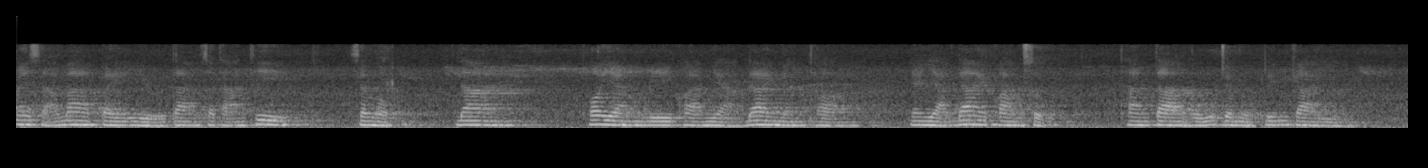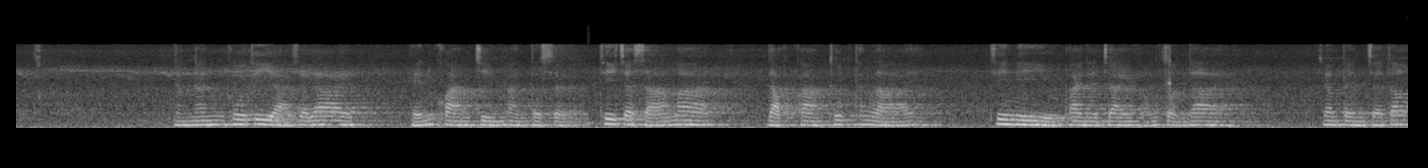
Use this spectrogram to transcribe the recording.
ไม่สามารถไปอยู่ตามสถานที่สงบได้ เพราะยังมีความอยากได้เงินทอง ยังอยากได้ความสุข ทางตาหูจมูกลิ้นกายอยู่ ดังนั้นผู้ที่อยากจะได้เห็นความจริงอันประเสริฐที่จะสามารถ ดับความทุกข์ทั้งหลาย ที่มีอยู่ภายในใจของตนได้จำเป็นจะต้อง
